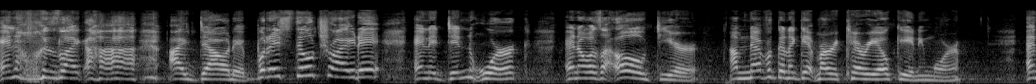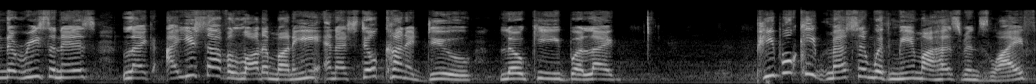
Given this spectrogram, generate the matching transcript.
And I was like, I doubt it. But I still tried it and it didn't work. And I was like, oh dear, I'm never to get my karaoke anymore. And the reason is, like, I used to have a lot of money and I still kind of do low key, but like, people keep messing with me and my husband's life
